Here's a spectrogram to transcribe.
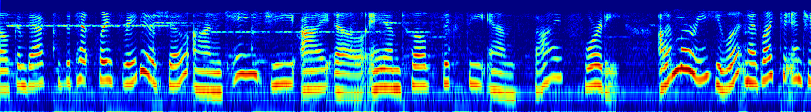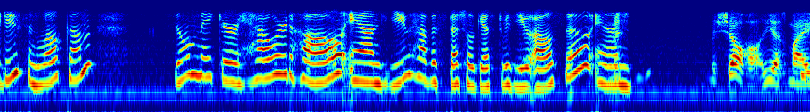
Welcome back to the Pet Place Radio Show on KGIL AM 1260 and 540. I'm Marie Hulett, and I'd like to introduce and welcome filmmaker Howard Hall, and you have a special guest with you also, and Michelle Hall, yes, my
